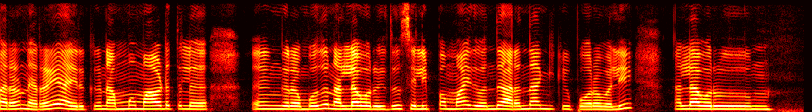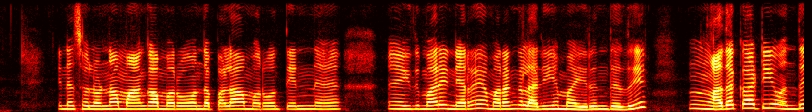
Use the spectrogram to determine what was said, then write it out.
மரம் நிறையா இருக்குது நம்ம மாவட்டத்தில்ங்கிற போது நல்ல ஒரு இது செழிப்பமாக இது வந்து அறந்தாங்கிக்கு போகிற வழி. நல்ல ஒரு என்ன சொல்லணும்னா மாங்காய் மரம் அந்த பலா மரம் தென்னை இது மாதிரி நிறைய மரங்கள் அதிகமாக இருந்தது. ம், அதை காட்டியும் வந்து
